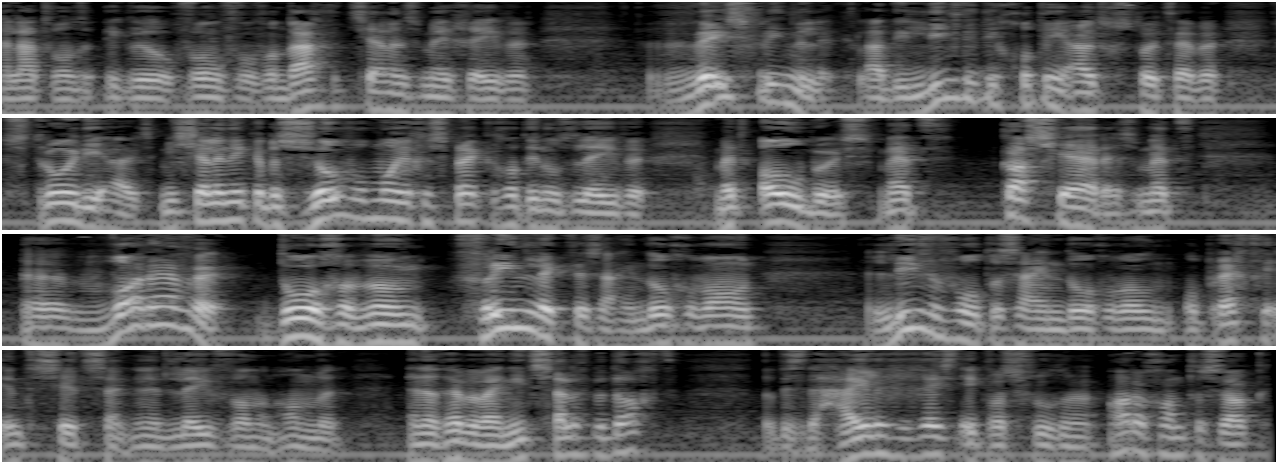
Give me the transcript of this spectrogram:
En laten we ons, ik wil gewoon voor vandaag de challenge meegeven. Wees vriendelijk. Laat die liefde die God in je uitgestort hebben, strooi die uit. Michel en ik hebben zoveel mooie gesprekken gehad in ons leven. Met obers, met cashiers, met uh, whatever. Door gewoon vriendelijk te zijn. Door gewoon liefdevol te zijn door gewoon oprecht geïnteresseerd te zijn in het leven van een ander. En dat hebben wij niet zelf bedacht. Dat is de Heilige Geest. Ik was vroeger een arrogante zak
